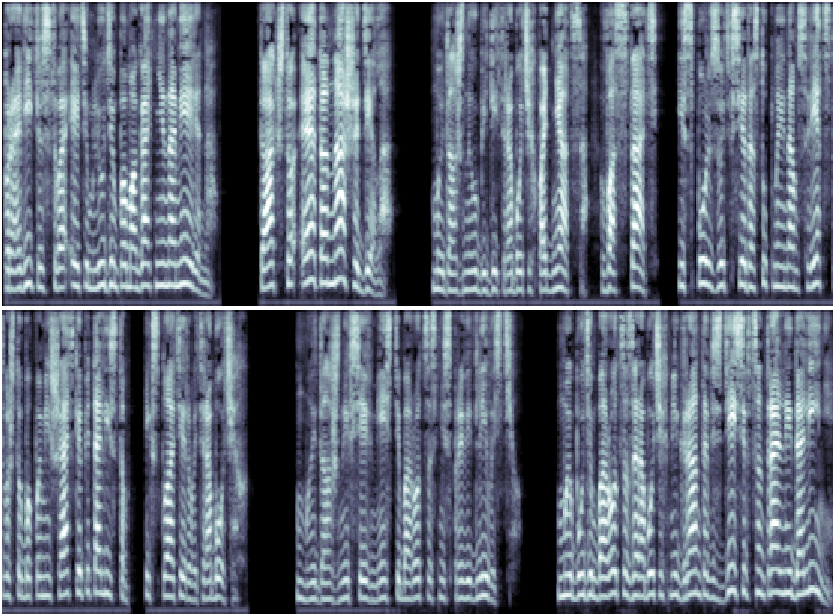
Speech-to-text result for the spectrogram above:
Правительство этим людям помогать не намерено. Так что это наше дело. Мы должны убедить рабочих подняться, восстать, использовать все доступные нам средства, чтобы помешать капиталистам эксплуатировать рабочих. Мы должны все вместе бороться с несправедливостью. Мы будем бороться за рабочих мигрантов здесь и в Центральной долине.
